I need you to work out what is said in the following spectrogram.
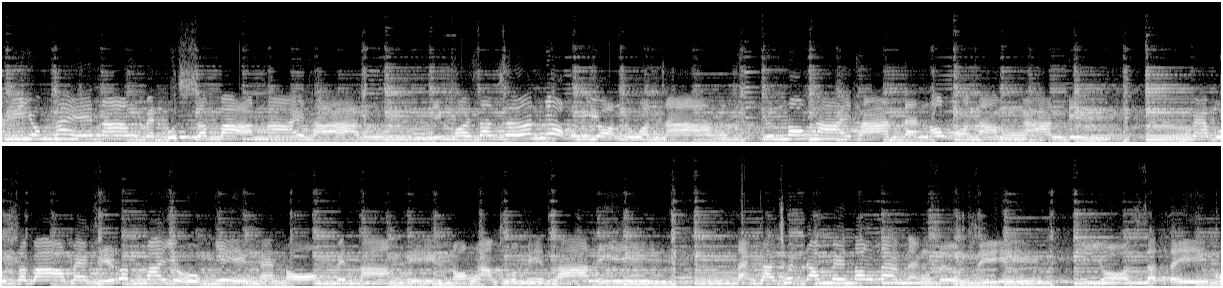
พี่ยกให้นางเป็นบุษบาขายทางที่คอยสรรเสริญยกย่อนวลนาง ถึงน้องขายทานแต่น้องขอทำงานดี แม่บุษบาแม่ขี่รถมาโยกเยกแทนน้องเป็นนางเอกน้องงามทั่วเขตธานีแต่งกายชุดดำไม่ต้องแต้มแต่งเสริมสี สติค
